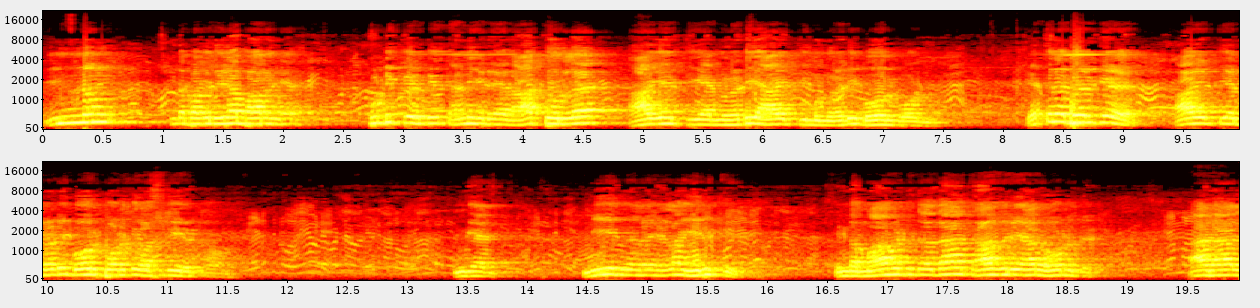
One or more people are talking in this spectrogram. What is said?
இன்னும் இந்த பகுதியெல்லாம் பாருங்க. குடிக்கிறது தண்ணி கிடையாது. ஆத்தூர்ல ஆயிரத்தி இருநூறு அடி ஆயிரத்தி முன்னூறு அடி போர் போடணும். எத்தனை பேருக்கு ஆயிரத்தி இருநூறு போர் போடுறதுக்கு வசதி இருக்கும்? இங்க நீர்நிலை எல்லாம் இருக்கு. இந்த மாவட்டத்தில் தான் காவிரி ஆறு ஓடுது. ஆனால்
